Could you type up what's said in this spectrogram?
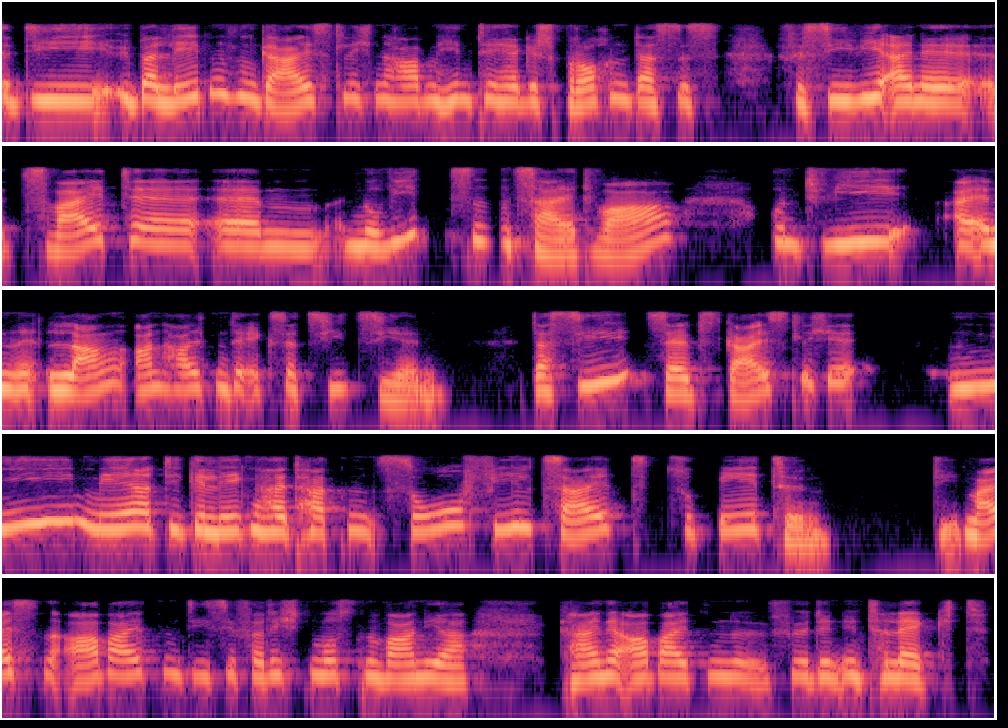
Die überlebenden Geistlichen haben hinterher gesprochen, dass es für sie wie eine zweite ähm, Novizenzeit war und wie eine lang anhaltende Exerzitien, dass sie, selbst Geistliche, nie mehr die Gelegenheit hatten, so viel Zeit zu beten. Die meisten Arbeiten, die sie verrichten mussten, waren ja keine Arbeiten für den Intellekt.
